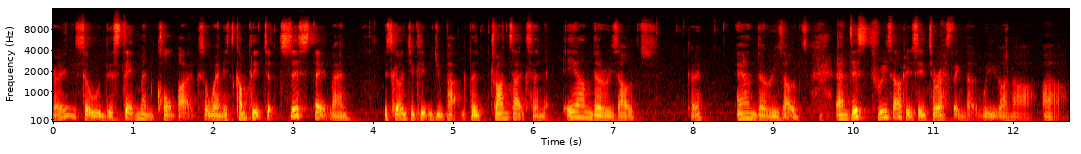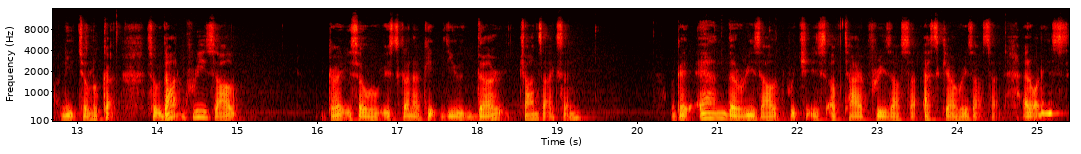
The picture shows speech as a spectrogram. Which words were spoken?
Okay, so the statement callback. So when it's completed this statement, it's going to give you back the transaction and the results okay and the results. And this result is interesting that we're gonna uh, need to look at. So that result, okay, so it's gonna give you the transaction, okay, and the result which is of type result set, SQL result set. And what is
